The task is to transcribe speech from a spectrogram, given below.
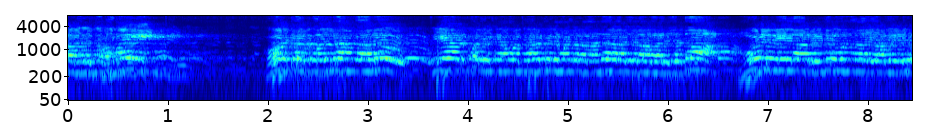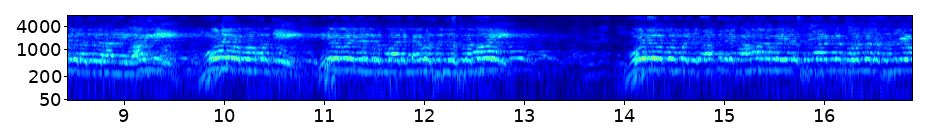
వైఎస్ఆర్ కడప జిల్లా అమ్మాయి కోటల్ బలరాం గారు పిఆర్పల్లి గ్రామ కార్మిక మండలం నంద్యాల జిల్లా వారి జత మూడు వేల రెండు వందల యాభై అడుగుల దూరాన్ని లాగి మూడవ బహుమతి ఇరవై వేల రూపాయలు కైవసం చేసుకున్నాయి మూడవ బొమ్మది రాత్రి కామనమైన శ్రీనగర్ తోటల సంజీవ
